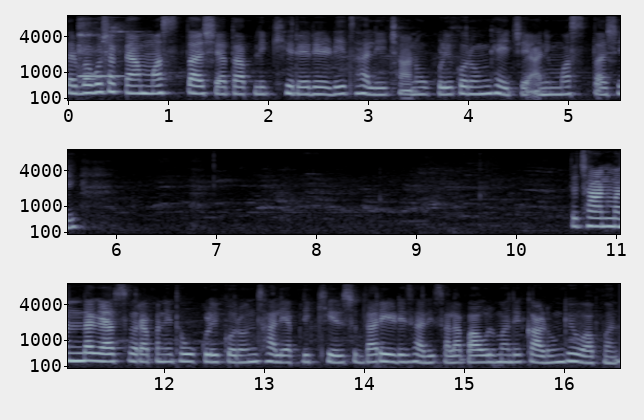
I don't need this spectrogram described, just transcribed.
तर बघू शकता मस्त अशी आता आपली खिरे रेडी झाली. छान उकळी करून घ्यायची आणि मस्त अशी. तर छान मंद गॅसवर आपण इथं उकळी करून झाली. आपली खीरसुद्धा रेडी झाली. चला बाऊलमध्ये काढून घेऊ आपण.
